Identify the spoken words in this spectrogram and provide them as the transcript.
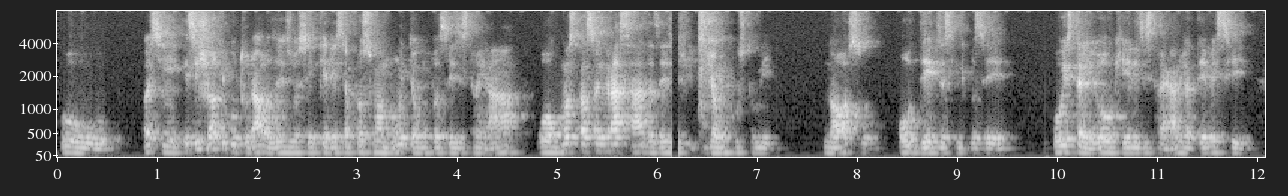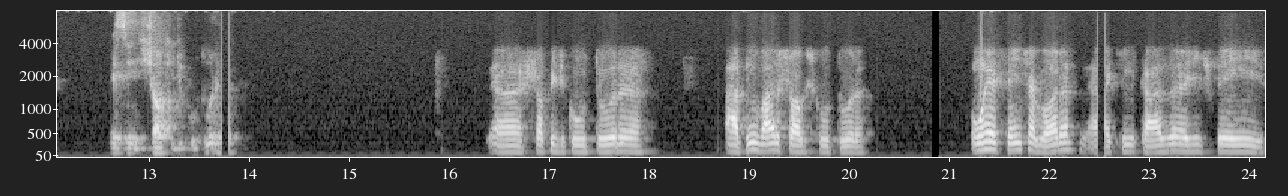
o, assim, esse choque cultural, às vezes você querer se aproximar muito, algum vocês estranhar, ou alguma situação engraçada, às vezes, de, de algum costume nosso, ou deles, assim, que você ou estranhou, ou que eles estranharam, já teve esse, esse choque de cultura? Uh, choque de cultura. Ah, tem vários choques de cultura. Um recente agora, aqui em casa, a gente fez.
